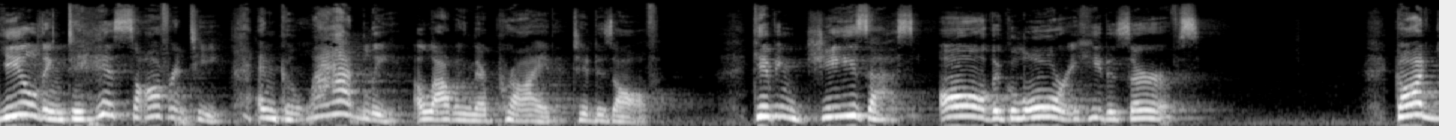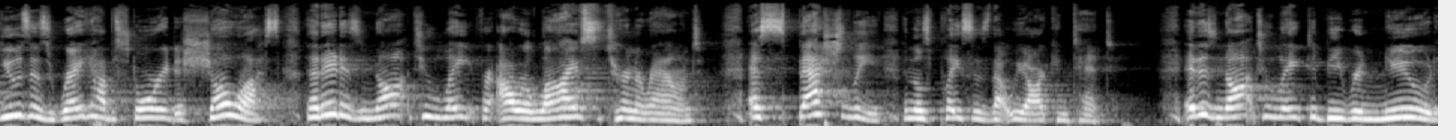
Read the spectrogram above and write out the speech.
yielding to his sovereignty and gladly allowing their pride to dissolve, giving Jesus all the glory he deserves. God uses Rahab's story to show us that it is not too late for our lives to turn around, especially in those places that we are content. It is not too late to be renewed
